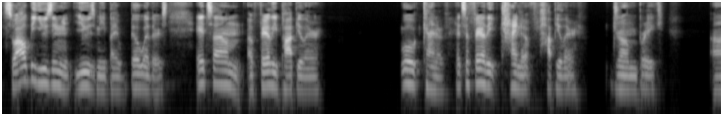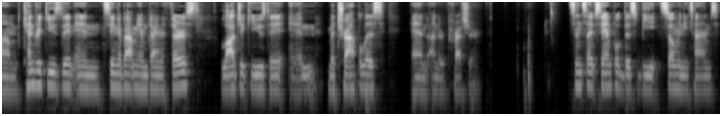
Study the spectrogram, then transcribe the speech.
So I'll be using Use Me by Bill Withers. It's um a fairly popular well kind of. It's a fairly kind of popular drum break. Um, Kendrick used it in Sing About Me I'm Dying of Thirst. Logic used it in Metropolis and Under Pressure. Since I've sampled this beat so many times,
